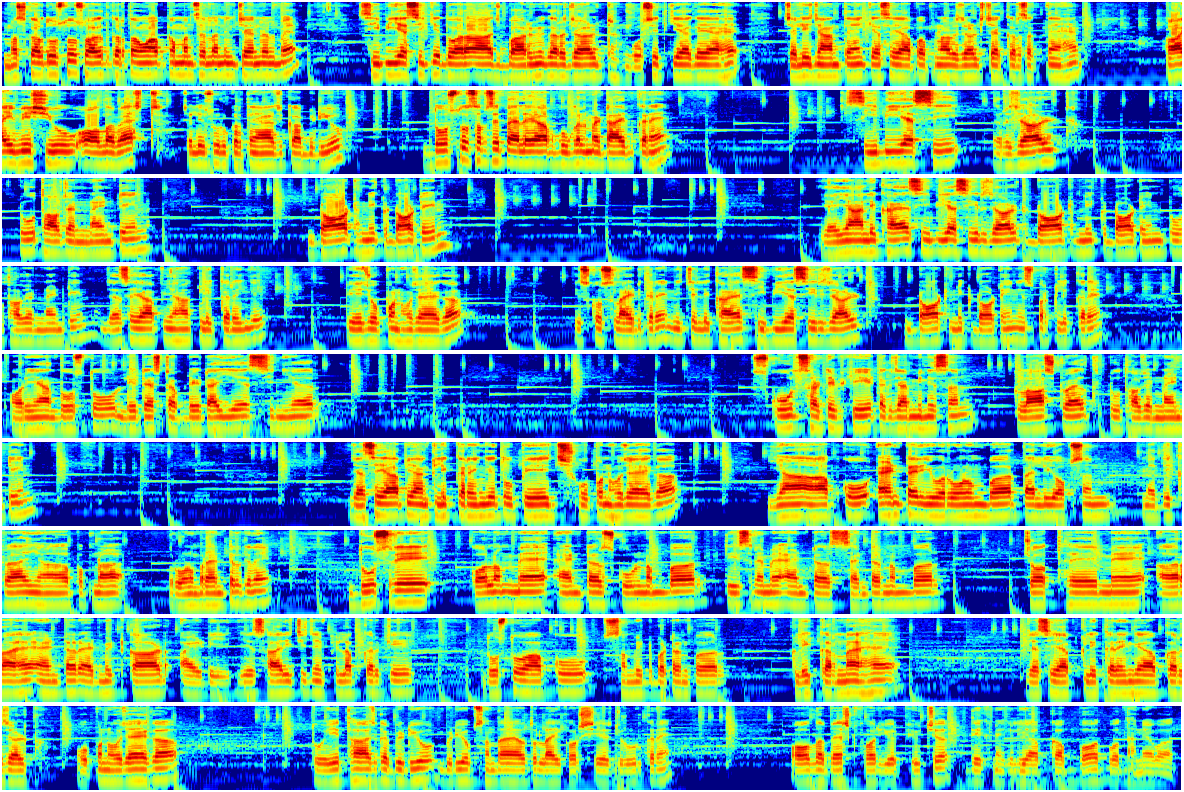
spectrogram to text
नमस्कार दोस्तों, स्वागत करता हूँ आपका मन से लर्निंग चैनल में। सीबीएसई के द्वारा आज बारहवीं का रिज़ल्ट घोषित किया गया है। चलिए जानते हैं कैसे आप अपना रिज़ल्ट चेक कर सकते हैं। I wish you all the best चलिए शुरू करते हैं आज का वीडियो। दोस्तों, सबसे पहले आप गूगल में टाइप करें। C B S C result two thousand nineteen dot nic dot in. या यहाँ लिखा है C B S E result dot nic dot in two thousand nineteen जैसे आप यहाँ क्लिक करेंगे पेज ओपन हो जाएगा। इसको स्लाइड करें। नीचे लिखा है C B S E result dot nic dot in इस पर क्लिक करें। और यहाँ दोस्तों लेटेस्ट अपडेट आई है। Senior school certificate examination class twelfth two thousand nineteen जैसे आप यहाँ क्लिक करेंगे तो पेज ओपन हो जाएगा। यहाँ आपको एंटर यूर रोल नंबर पहली ऑप्शन में दिख रहा है। यहाँ आप अपना रोल नंबर एंटर करें। दूसरे कॉलम में एंटर स्कूल नंबर तीसरे में एंटर सेंटर नंबर चौथे में आ रहा है एंटर एडमिट कार्ड आईडी ये सारी चीज़ें फिलअप करके दोस्तों आपको सबमिट बटन पर क्लिक करना है। जैसे आप क्लिक करेंगे, आपका रिज़ल्ट ओपन हो जाएगा। तो ये था आज का वीडियो वीडियो पसंद आया हो तो लाइक और शेयर ज़रूर करें। All the best for your future देखने के लिए आपका बहुत बहुत धन्यवाद।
